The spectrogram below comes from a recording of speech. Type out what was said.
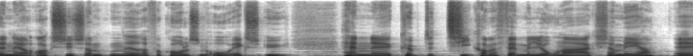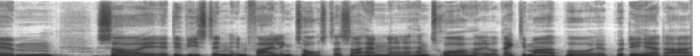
den her Oxy, som den hedder for forkortelsen OXY. Han øh, købte 10,5 millioner aktier mere. Øh, så øh, det viste en, en fejling torsdag, så han, øh, han tror øh, rigtig meget på, øh, på det her der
